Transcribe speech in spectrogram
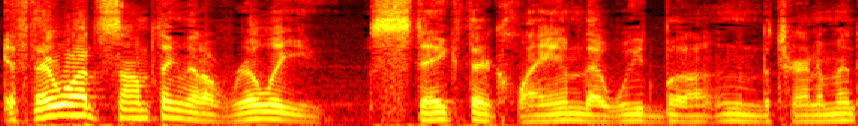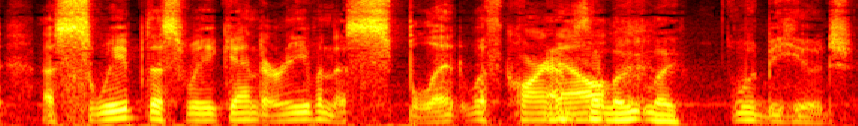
if they want something that'll really stake their claim that we'd belong in the tournament, a sweep this weekend or even a split with Cornell Absolutely. would be huge.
